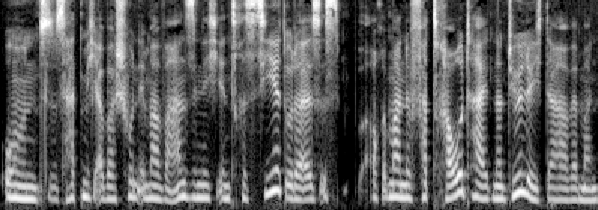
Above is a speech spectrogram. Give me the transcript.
Und es hat mich aber schon immer wahnsinnig interessiert oder es ist auch immer eine Vertrautheit natürlich da, wenn man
